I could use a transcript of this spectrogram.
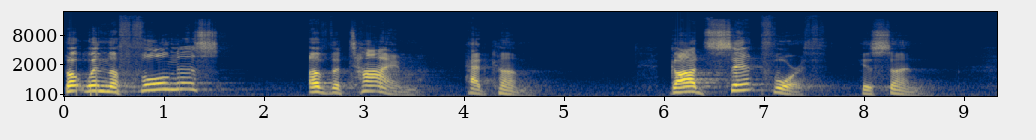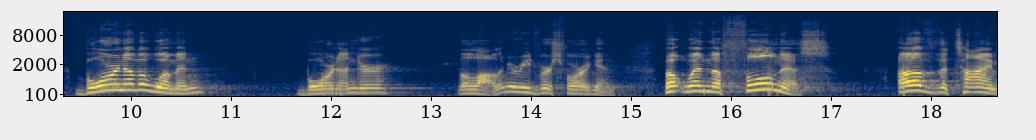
But when the fullness of the time had come, God sent forth his Son born of a woman, born under the law. Let me read verse 4 again. But when the fullness of the time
